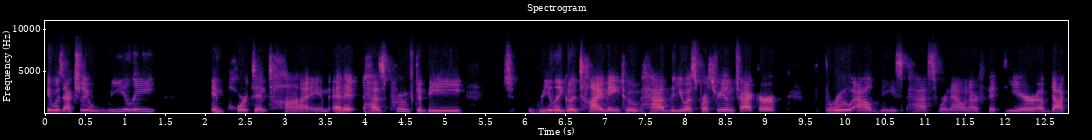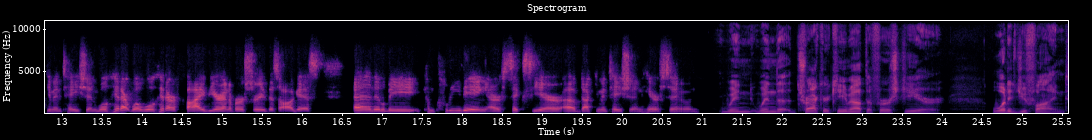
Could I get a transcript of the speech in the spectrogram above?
it was actually a really important time, and it has proved to be really good timing to have had the US Press Freedom Tracker throughout these past we're now in our fifth year of documentation we'll hit our well we'll hit our five year anniversary this august and it'll be completing our sixth year of documentation here soon when when the tracker came out the first year, what did you find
